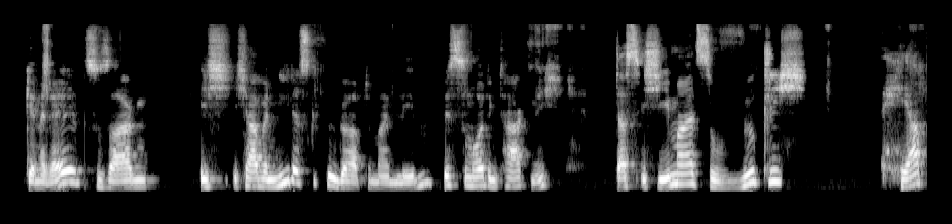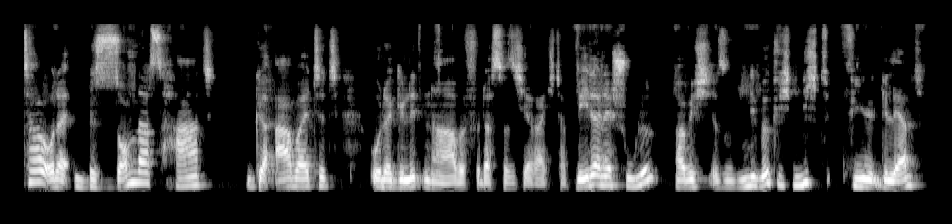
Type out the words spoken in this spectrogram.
generell zu sagen, ich, ich habe nie das Gefühl gehabt in meinem Leben, bis zum heutigen Tag nicht, dass ich jemals so wirklich härter oder besonders hart gearbeitet oder gelitten habe für das, was ich erreicht habe. Weder in der Schule habe ich also wirklich nicht viel gelernt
